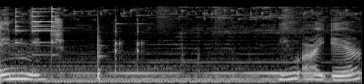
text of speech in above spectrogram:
In which UI air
